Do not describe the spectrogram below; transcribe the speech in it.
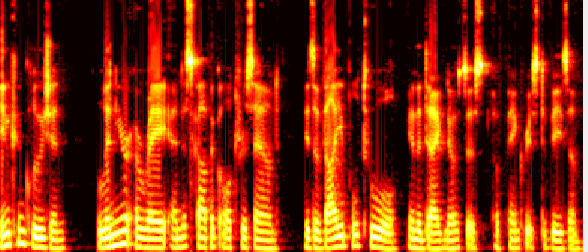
In conclusion, linear array endoscopic ultrasound is a valuable tool in the diagnosis of pancreas divisum.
